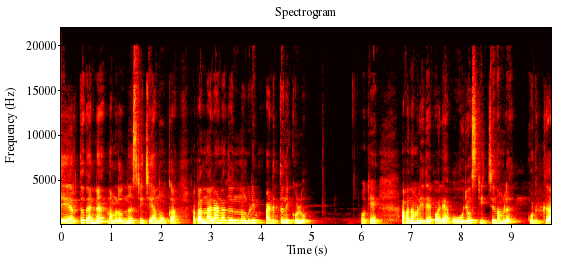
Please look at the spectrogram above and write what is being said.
ചേർത്ത് തന്നെ നമ്മളൊന്ന് സ്റ്റിച്ച് ചെയ്യാൻ നോക്കുക. അപ്പോൾ എന്നാലാണ് അതൊന്നും കൂടി അടുത്ത് നിൽക്കുള്ളൂ ഓക്കെ. അപ്പോൾ നമ്മൾ ഇതേപോലെ ഓരോ സ്റ്റിച്ച് നമ്മൾ കൊടുക്കുക.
